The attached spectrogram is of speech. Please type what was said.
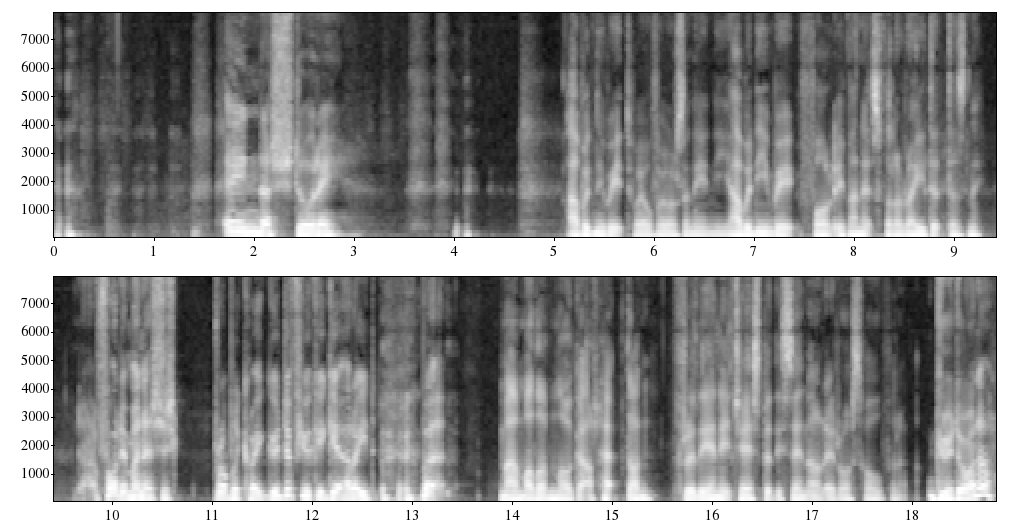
End the story. I wouldn't wait 12 hours in any. I wouldn't even wait 40 minutes for a ride at Disney. Uh, 40 minutes is probably quite good if you could get a ride. But My mother in law got her hip done through the NHS, but they sent her to Ross Hall for it. good on her.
